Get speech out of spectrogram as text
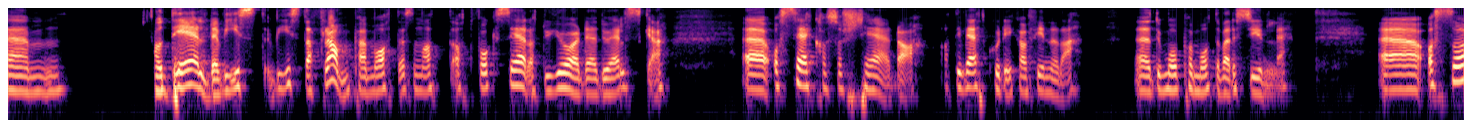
Um, og del det, vis, vis, deg fram på en måte, sånn at, at, folk ser at du gjør det du elsker. Uh, og se hva som skjer da. At de vet hvor de kan finne deg. Uh, du må på en måte være synlig. Uh, og så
